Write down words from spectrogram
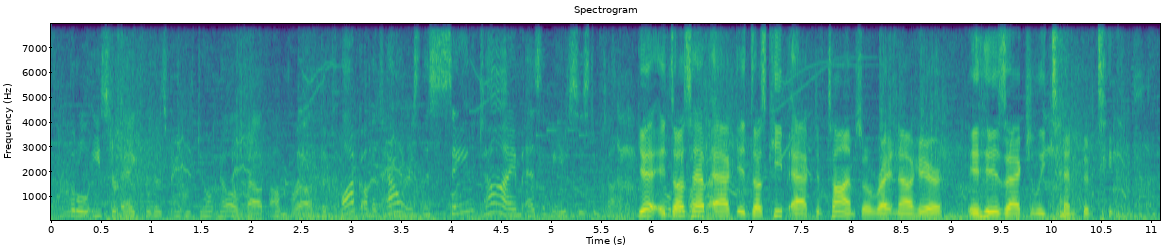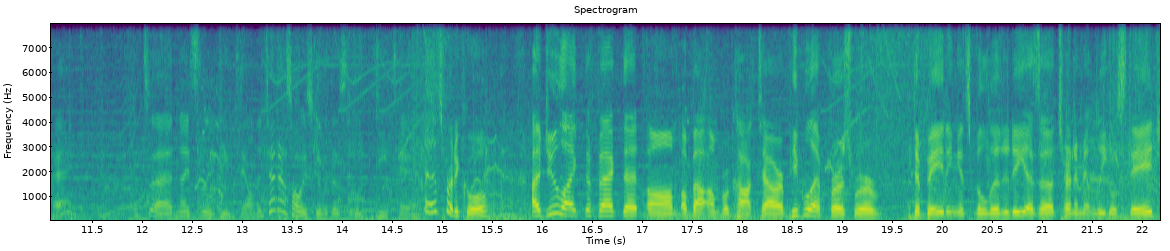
A little Easter egg for those of you who don't know about Umbra. The clock on the tower is the same time as the Wii U system time. Yeah, it does have act. It does keep active time. So right now here, it is actually 10:15. That's a nice little detail. Nintendo's always good with those little details. Yeah, that's pretty cool. I do like the fact that um, about Umbra Clock Tower, people at first were debating its validity as a tournament legal stage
